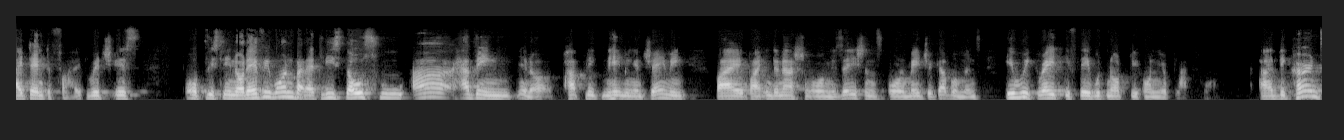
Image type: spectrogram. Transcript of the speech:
identified, which is obviously not everyone, but at least those who are having, you know, public naming and shaming by, by international organizations or major governments, it would be great if they would not be on your platform. Uh, the current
